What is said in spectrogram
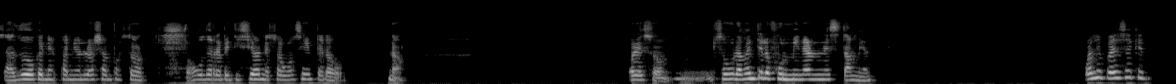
O sea, dudo que en español lo hayan puesto show de repeticiones o algo así, pero no. Por eso, mm, seguramente lo fulminaron ese también. Pues me parece que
